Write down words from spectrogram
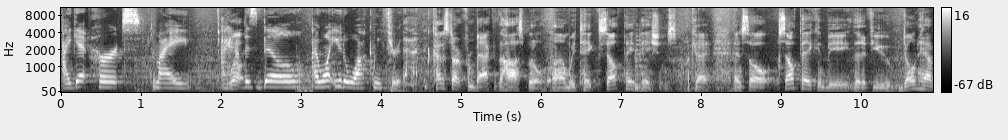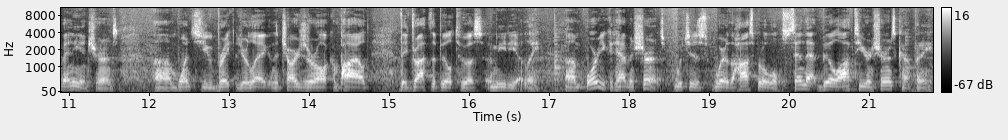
I get hurt, my I Well- have this bill. I want you to walk me through that. kind of start from back at the hospital. Um, we take self-pay patients, okay? And so self-pay can be that if you don't have any insurance, um, once you break your leg and the charges are all compiled, they drop the bill to us immediately. Um, or you could have insurance, which is where the hospital will send that bill off to your insurance company,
